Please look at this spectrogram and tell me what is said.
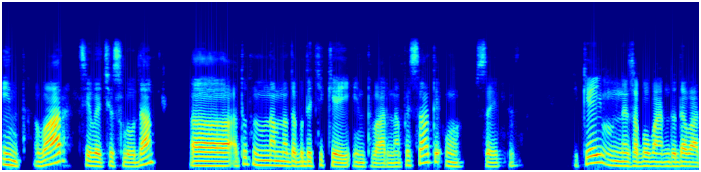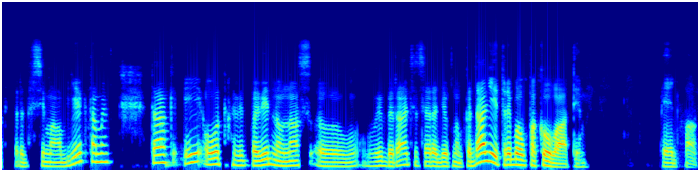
int var, ціле число, да? А, тут нам треба буде tk int var написати. О, все. tk, не забуваємо додавати перед всіма об'єктами. Так, і от, відповідно, в нас е, вибирається ця радіокнопка. Далі треба упакувати. Add-pack.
